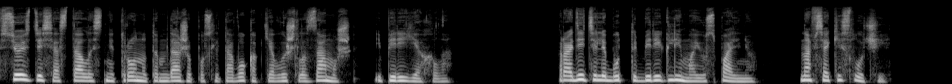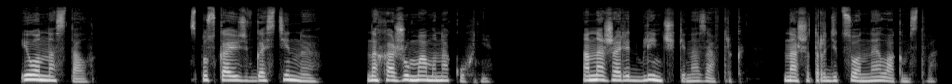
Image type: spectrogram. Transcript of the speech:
все здесь осталось нетронутым даже после того, как я вышла замуж и переехала. Родители будто берегли мою спальню, на всякий случай. И он настал. Спускаюсь в гостиную, нахожу маму на кухне. Она жарит блинчики на завтрак, наше традиционное лакомство.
